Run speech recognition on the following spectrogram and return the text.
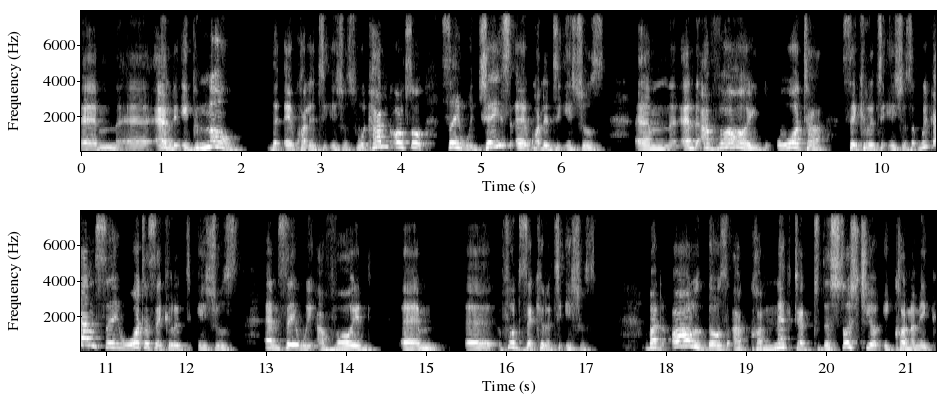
um, uh, and ignore the air quality issues. We can't also say we chase air quality issues um, and avoid water security issues. We can't say water security issues and say we avoid um, uh, food security issues. But all of those are connected to the socio-economic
